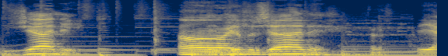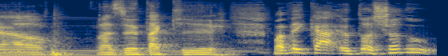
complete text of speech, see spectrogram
o Jane. Bem-vindo, Jane. Legal, prazer estar aqui. Mas vem cá, eu tô achando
